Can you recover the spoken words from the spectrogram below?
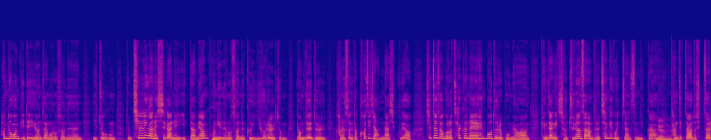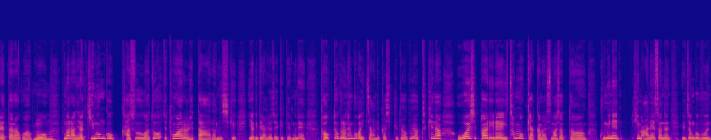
한동훈 비대위원장으로서는 이 조금 좀 칠링하는 시간이 있다면 본인으로서는 그 이후를 좀 염두에 둘 가능성이 더 커지지 않나 싶고요. 실제적으로 최근에 행보들을 보면 굉장히 주변 사람들을 챙기고 있지 않습니까? 네네. 당직자와도 식사를 했다라고 하고 음, 음. 뿐만 아니라 김은국 가수와도 통화를 했다라는 식의 이야기들이 알려져 있기 때문에 더욱더 그런 행보가 있지 않을까 싶기도 하고요. 특히나 5월 18일에 이 천목회 아까 말씀하셨던 국민의 힘 안에서는 일정 부분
